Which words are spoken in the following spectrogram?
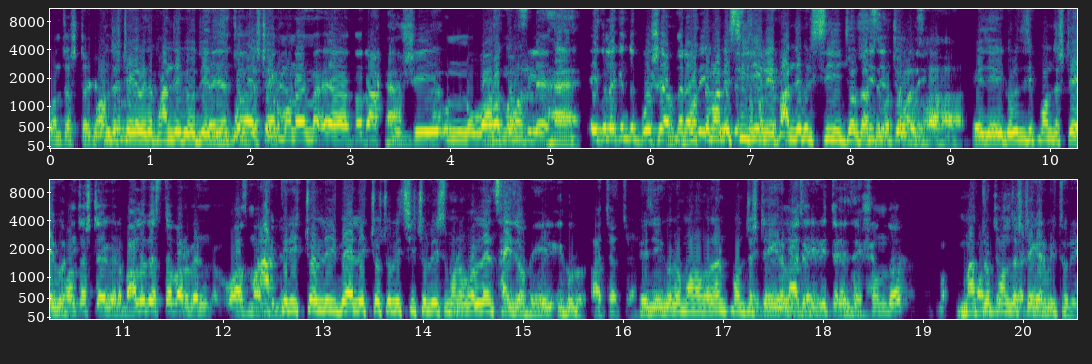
পঞ্চাশ টাকা। পঞ্চাশ টাকার ভিতরে পাঞ্জাবিও দিয়ে এই দিচ্ছি টাকা। রাক্ষসী, হ্যাঁ, মাহফিলে, হ্যাঁ। এগুলা কিন্তু বসে আপনারা বর্তমানে এগুলো সিজনে পাঞ্জাবির সিজন চলতেছে বর্তমানে চলতেছে, হ্যাঁ, হ্যাঁ। এই যে এগুলো দিচ্ছি পঞ্চাশ টাকা করে। পঞ্চাশ টাকা করে। ভালো বেচতে পারবেন ওয়াজ মাহফিলে। মনে করলেন সাইজ হবে এগুলো। আচ্ছা আচ্ছা। এই যে এগুলো মনে করলেন লাগের ভিতরে খুব সুন্দর। মাত্র পঞ্চাশ টাকা। টাকার ভিতরে।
